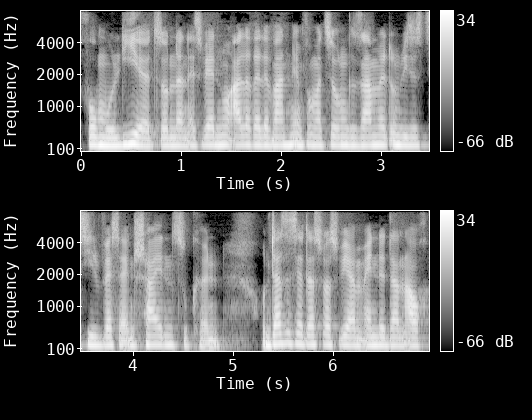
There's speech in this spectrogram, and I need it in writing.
formuliert, sondern es werden nur alle relevanten Informationen gesammelt, um dieses Ziel besser entscheiden zu können. Und das ist ja das, was wir am Ende dann auch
